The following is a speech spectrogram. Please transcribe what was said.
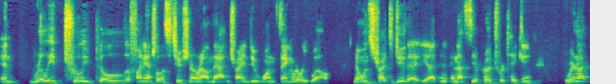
and really truly build a financial institution around that and try and do one thing really well. No one's tried to do that yet, and, and that's the approach we're taking. We're not,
